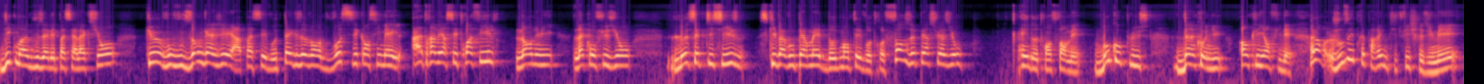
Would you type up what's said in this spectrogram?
dites-moi que vous allez passer à l'action, que vous vous engagez à passer vos textes de vente, vos séquences email à travers ces trois filtres, l'ennui, la confusion, le scepticisme, ce qui va vous permettre d'augmenter votre force de persuasion et de transformer beaucoup plus d'inconnus en clients fidèles. Alors, je vous ai préparé une petite fiche résumée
